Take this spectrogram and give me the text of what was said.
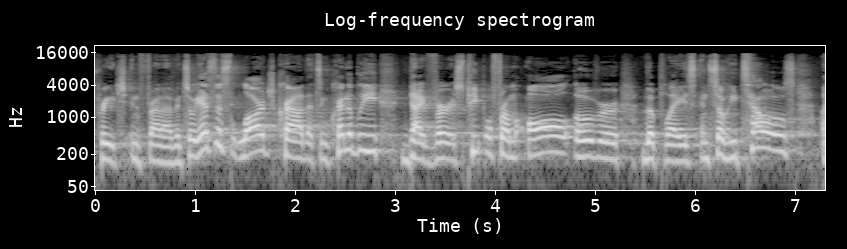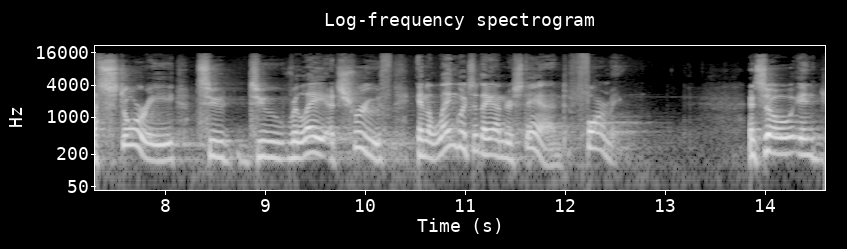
preach in front of. And so he has this large crowd that's incredibly diverse, people from all over the place. And so he tells a story to, to relay a truth in a language that they understand farming. And so in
